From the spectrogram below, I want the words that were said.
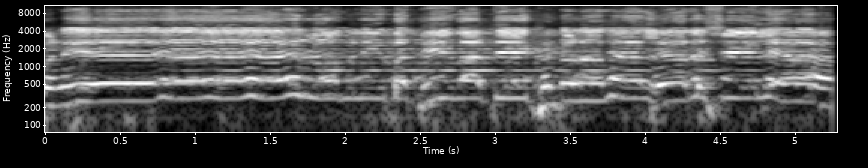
પણ એ રોમની બધી વાતે ખટડાને લેરસી લ્યા?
